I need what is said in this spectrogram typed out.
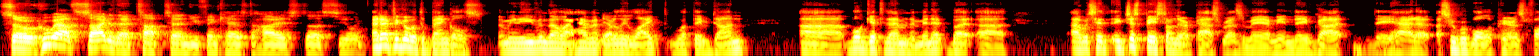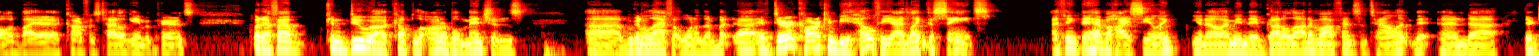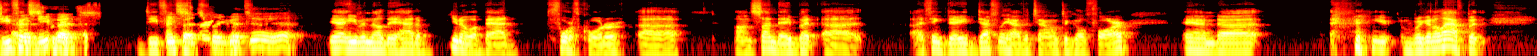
So, who outside of that top ten do you think has the highest uh, ceiling? I'd have to go with the Bengals. I mean, even though I haven't yep. really liked what they've done, uh, we'll get to them in a minute. But uh, I would say just based on their past resume, I mean, they've got they had a, a, Super Bowl appearance followed by a conference title game appearance. But if I can do a couple of honorable mentions, uh, we're going to laugh at one of them. But uh, if Derek Carr can be healthy, I'd like the Saints. I think they have a high ceiling. You know, I mean, they've got a lot of offensive talent, and uh, their defense, and their defense, defense, defense is pretty good. good too. Yeah, yeah. Even though they had a you know a bad fourth quarter uh, on Sunday, but uh, I think they definitely have the talent to go far. And uh, we're gonna laugh, but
